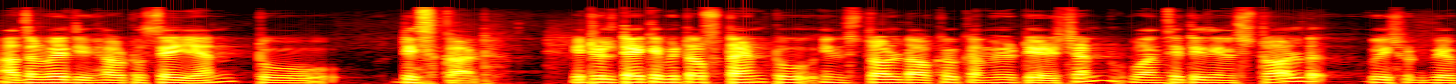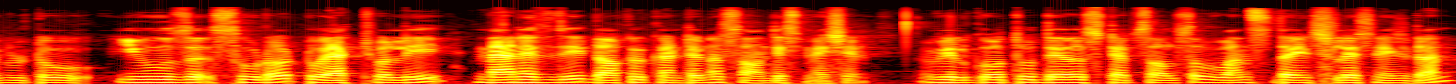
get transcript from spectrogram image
Otherwise you have to say n to discard. It will take a bit of time to install docker community edition once it is installed we should be able to use sudo to actually manage the docker containers on this machine. We'll go through those steps also once the installation is done.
